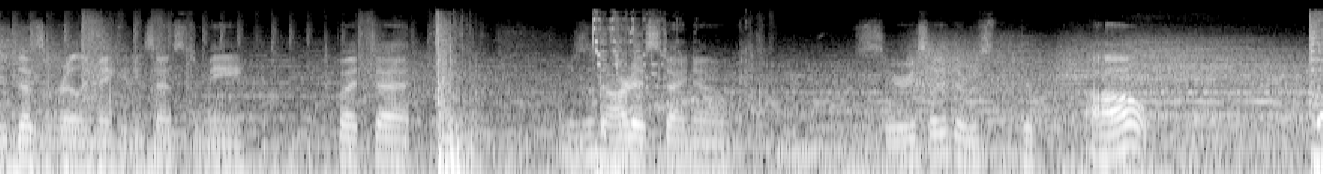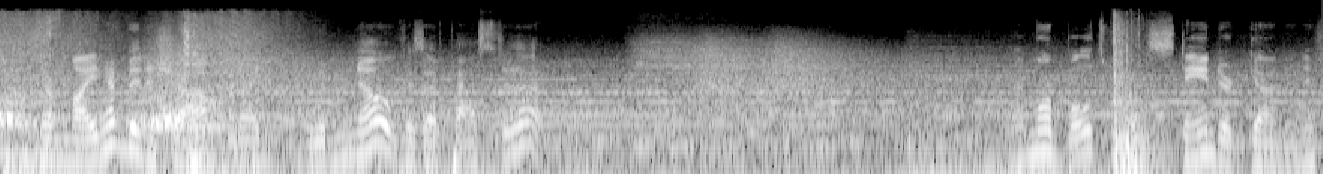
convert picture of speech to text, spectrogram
It doesn't really make any sense to me. But uh, there's an artist I know. Seriously, there was. There, oh, there might have been a shop, but I wouldn't know because I've passed it up. Have more bullets with my standard gun, and if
